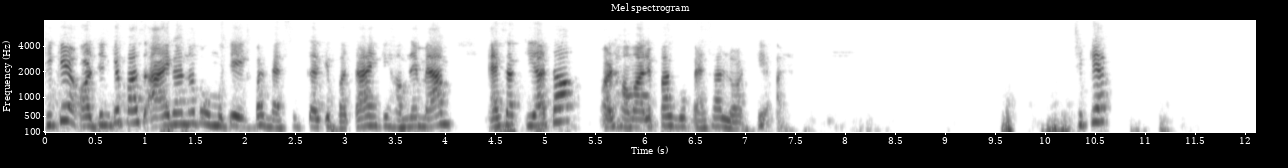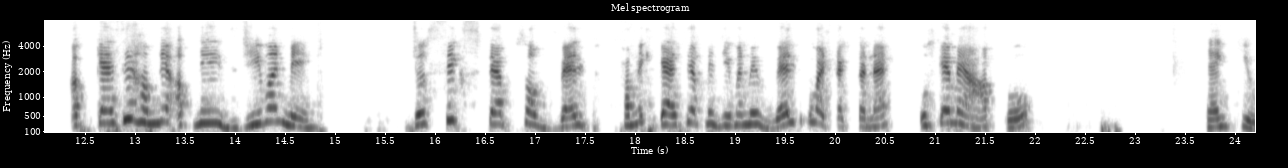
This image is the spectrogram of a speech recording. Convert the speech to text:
ठीक है? और जिनके पास आएगा ना तो मुझे एक बार मैसेज करके बताएँ कि हमने मैम ऐसा किया था और हमारे पास वो पैसा लौट के आया। ठीक है? अब कैसे हमने अपने जीवन में जो सिक्स स्टेप्स ऑफ़ वेल्थ हमने कैसे अपने जीवन में वेल्थ को अट्रैक्ट करना है, उसके मैं आपको thank you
